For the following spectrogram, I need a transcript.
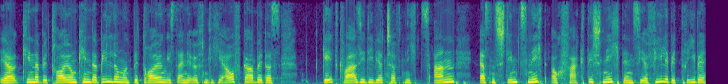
ja, Kinderbetreuung, Kinderbildung und Betreuung ist eine öffentliche Aufgabe. Das geht quasi die Wirtschaft nichts an. Erstens stimmt's nicht, auch faktisch nicht, denn sehr viele Betriebe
